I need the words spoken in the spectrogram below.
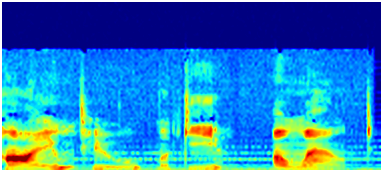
time to monkey around.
